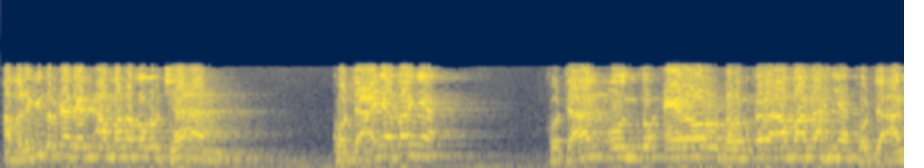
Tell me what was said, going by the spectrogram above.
apalagi terkait dengan amanah pekerjaan godaannya banyak. Godaan untuk error dalam perkara amanahnya. Godaan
